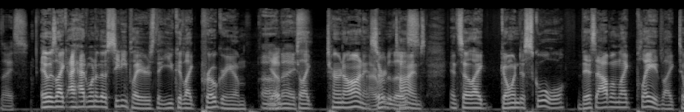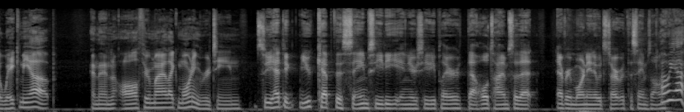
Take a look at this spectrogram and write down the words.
Nice. It was like I had one of those CD players that you could like program oh Yep. nice to like turn on at I certain times. And so like going to school, this album like played like to wake me up and then all through my like morning routine. so you had to you kept the same cd in your cd player that whole time so that every morning it would start with the same song Oh yeah.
